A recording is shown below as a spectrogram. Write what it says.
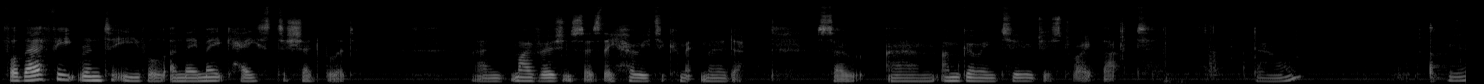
For their feet run to evil, and they make haste to shed blood and my version says they hurry to commit murder. So um, I'm going to just write that down here.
